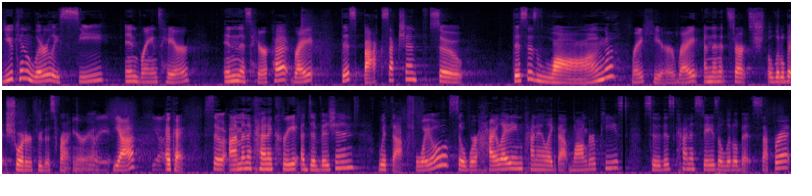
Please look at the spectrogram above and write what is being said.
you can literally see in Rain's hair in this haircut, right? This back section. So this is long right here, mm-hmm. right? And then it starts sh- a little bit shorter through this front area. Right. Yeah? Yeah. Okay. So I'm going to kind of create a division with that foil. So we're highlighting kind of like that longer piece. So this kind of stays a little bit separate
